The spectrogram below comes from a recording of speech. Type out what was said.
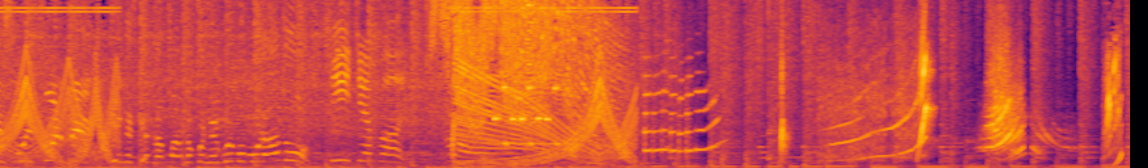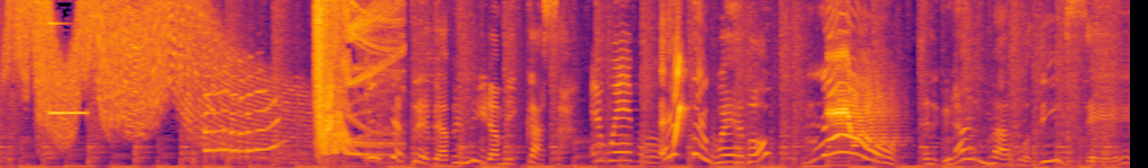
¡Es muy fuerte! ¡Tienes que atraparlo con el huevo morado! Sí, ya voy. ¿Quién se atreve a venir a mi casa? El huevo. ¿Este huevo? ¡No! El gran mago dice...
